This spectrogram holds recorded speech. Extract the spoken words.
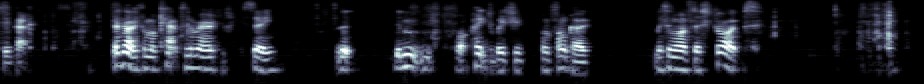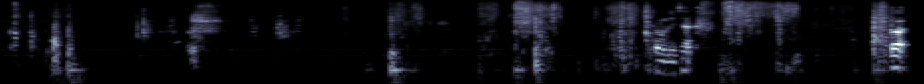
2 pack. Just notice on my Captain America, if you can see, look, the what picture issue from Funko, missing one of the stripes. Lose that. But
